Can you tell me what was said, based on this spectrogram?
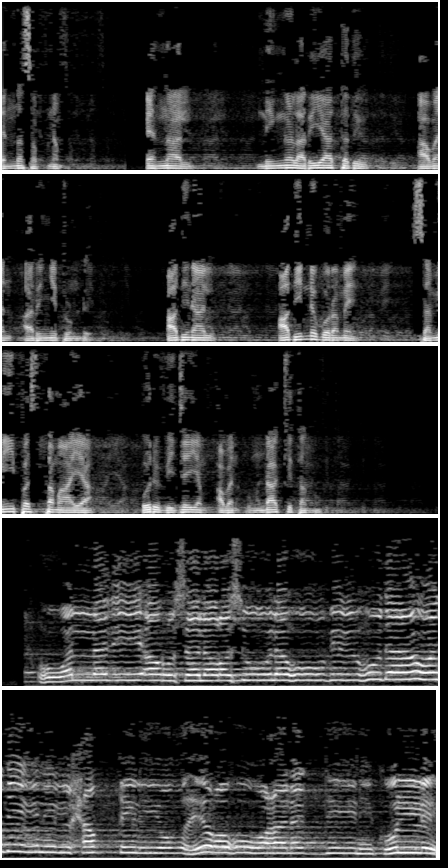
എന്ന സ്വപ്നം എന്നാൽ നിങ്ങളറിയാത്തത് അവൻ അറിഞ്ഞിട്ടുണ്ട് അതിനാൽ അതിനു പുറമെ സമീപസ്ഥമായ ഒരു വിജയം അവൻ ഉണ്ടാക്കിത്തന്നു هو الذي أرسل رسوله بالهدى ودين الحق ليظهره على الدين كله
